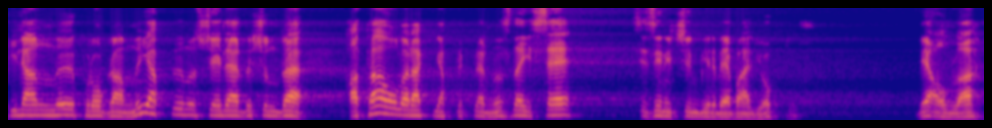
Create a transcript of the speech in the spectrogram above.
planlı, programlı yaptığınız şeyler dışında hata olarak yaptıklarınızda ise sizin için bir vebal yoktur. Ve Allah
